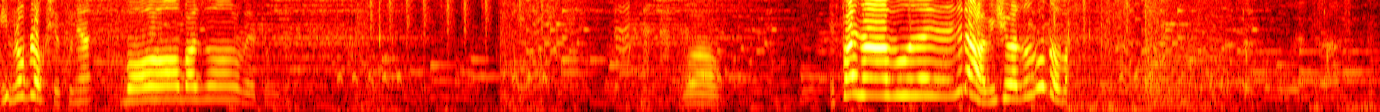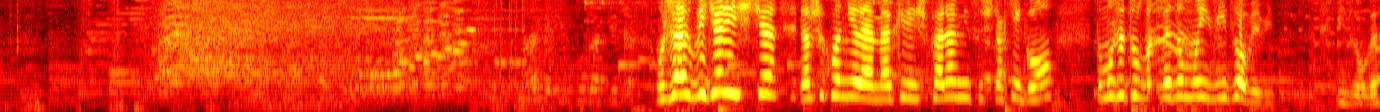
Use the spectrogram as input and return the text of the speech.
I w Robloxie, co nie? Bo bardzo lubię grę. Wow. Fajna w ogóle gra, mi się bardzo podoba. Może jak widzieliście, na przykład, nie wiem, jakieś feremi, coś takiego, to może to będą moi widzowie. Wid widzowie.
